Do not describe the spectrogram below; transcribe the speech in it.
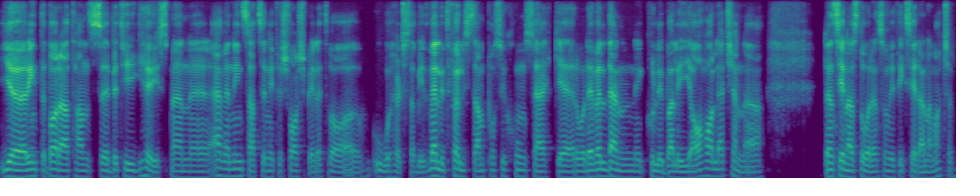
gör inte bara att hans eh, betyg höjs, men även insatsen i försvarsspelet var oerhört stabil. Väldigt följsam, positionssäker och det är väl den Koulibaly jag har lärt känna den senaste åren som vi fick se denna matchen.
